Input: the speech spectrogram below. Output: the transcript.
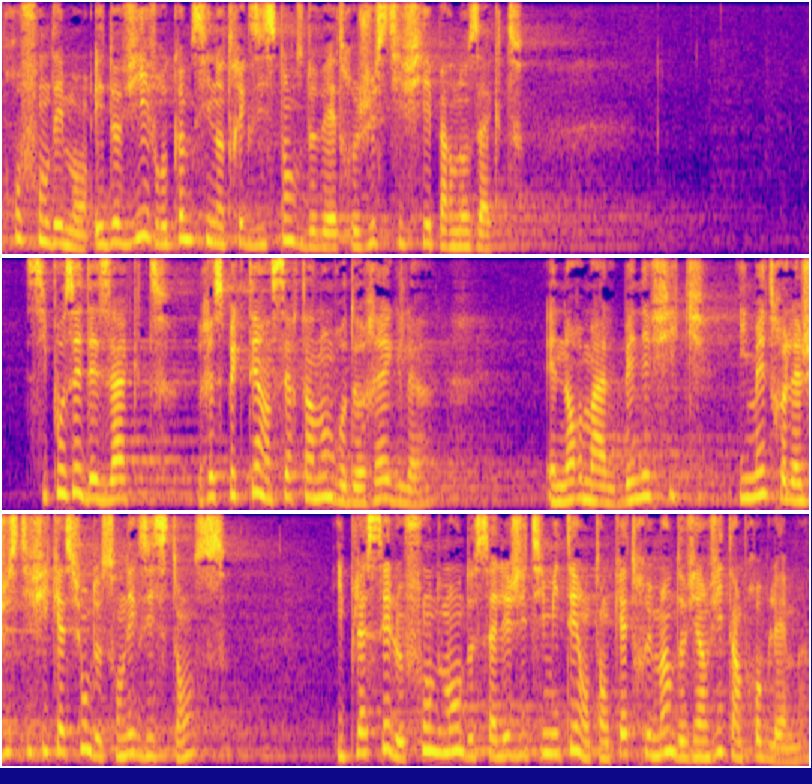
profondément, et de vivre comme si notre existence devait être justifiée par nos actes. Si poser des actes, respecter un certain nombre de règles est normal, bénéfique, y mettre la justification de son existence, y placer le fondement de sa légitimité en tant qu'être humain devient vite un problème.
